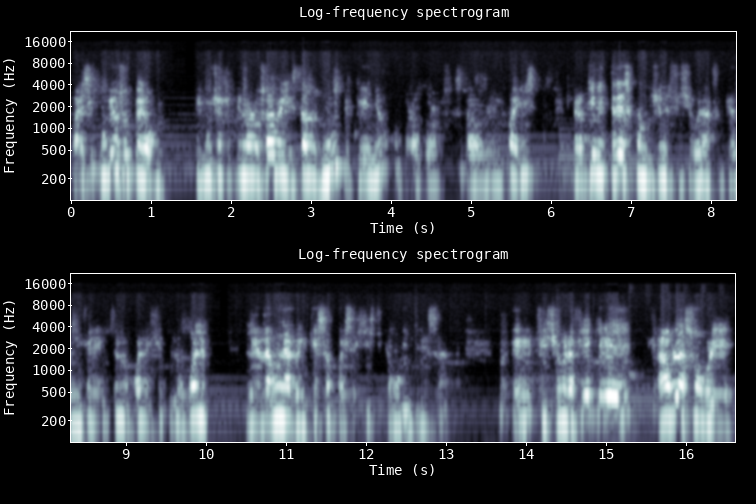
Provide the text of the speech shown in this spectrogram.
parece curioso, pero mucha gente no lo sabe, el Estado es muy pequeño comparado con los estados del país, pero tiene tres condiciones fisiográficas diferentes, lo cual, lo cual le, da una riqueza paisajística muy interesante. Eh, fisiografía quiere, habla sobre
